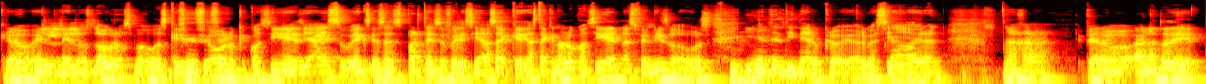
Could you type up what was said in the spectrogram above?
Creo, el de los logros, vos, que todo lo que consigues ya es su ex, esa es parte de su felicidad, o sea, que hasta que no lo consigue no es feliz, vos, y el del dinero, creo, algo así, eran, ajá, pero hablando de,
